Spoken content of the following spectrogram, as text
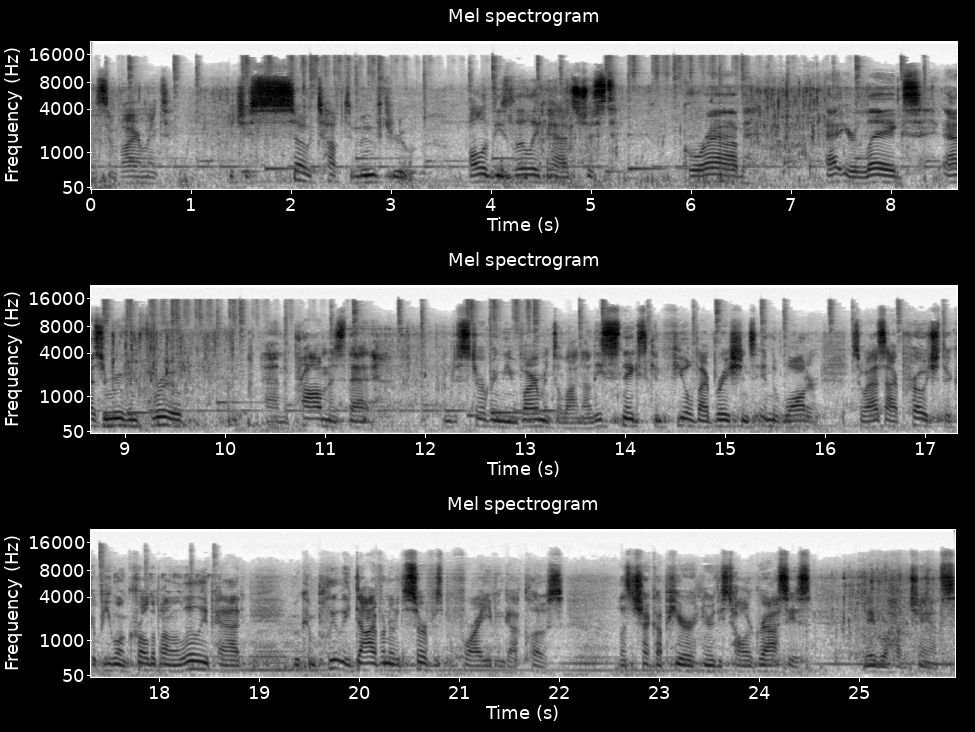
this environment, it's just so tough to move through. All of these lily pads just grab at your legs as you're moving through. And the problem is that I'm disturbing the environment a lot. Now, these snakes can feel vibrations in the water. So as I approach, there could be one curled up on the lily pad who completely dive under the surface before I even got close. Let's check up here near these taller grassies. Maybe we'll have a chance.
